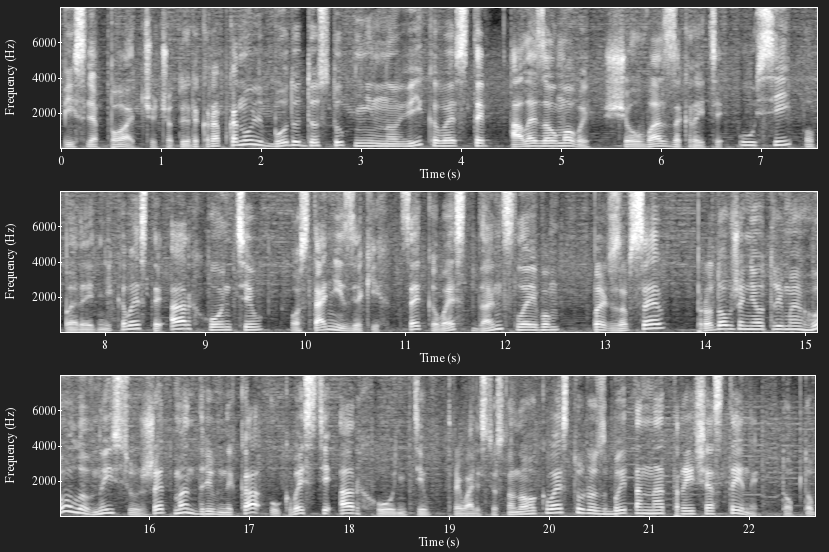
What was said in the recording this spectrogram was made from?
Після патчу 4.0 будуть доступні нові квести, але за умови, що у вас закриті усі попередні квести архонтів, останній з яких це квест Дань Слейвом. Перш за все, продовження отримає головний сюжет мандрівника у квесті архонтів. Тривалість основного квесту розбита на три частини, тобто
